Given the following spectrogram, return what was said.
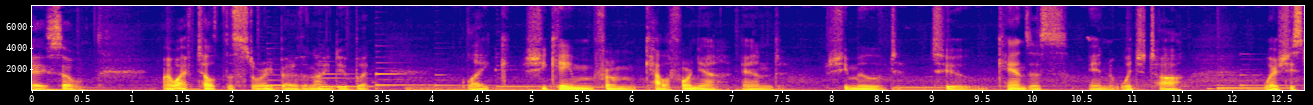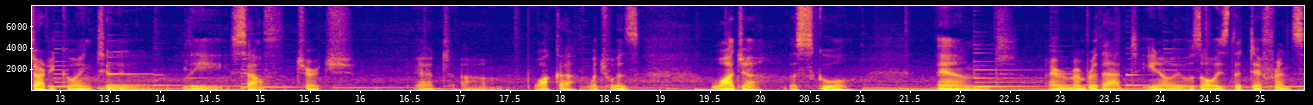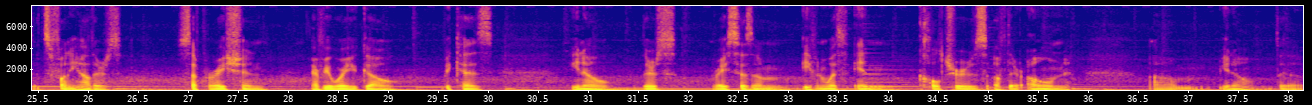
Okay, so my wife tells the story better than I do, but like she came from California and she moved to Kansas in Wichita, where she started going to the South Church at um, Waka, which was Waja, the school. And I remember that, you know, it was always the difference. It's funny how there's separation everywhere you go because, you know, there's racism even within cultures of their own. Um, you know, the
